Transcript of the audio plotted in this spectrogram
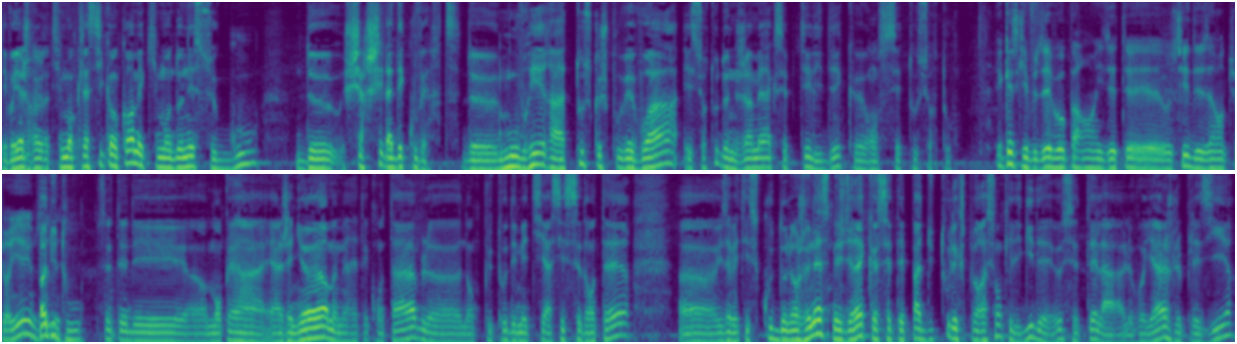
Des voyages relativement classiques encore, mais qui m'ont donné ce goût de chercher la découverte, de m'ouvrir à tout ce que je pouvais voir et surtout de ne jamais accepter l'idée qu'on sait tout sur tout. Et qu'est-ce qu'ils faisaient vos parents? Ils étaient aussi des aventuriers Pas du tout. C'était des. euh, mon père est ingénieur, ma mère était comptable, euh, donc plutôt des métiers assez sédentaires. Euh, ils avaient été scouts de leur jeunesse, mais je dirais que c'était pas du tout l'exploration qui les guidait. Eux, c'était le voyage, le plaisir.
